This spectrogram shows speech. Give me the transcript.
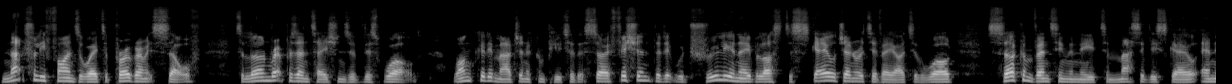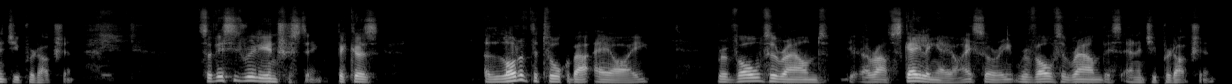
naturally finds a way to program itself to learn representations of this world. One could imagine a computer that's so efficient that it would truly enable us to scale generative AI to the world, circumventing the need to massively scale energy production. So, this is really interesting because a lot of the talk about AI revolves around around scaling AI. Sorry, revolves around this energy production,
